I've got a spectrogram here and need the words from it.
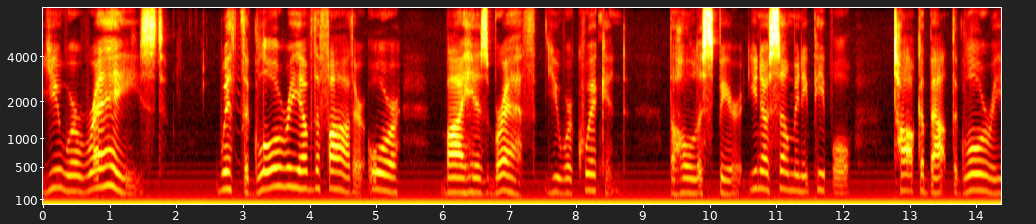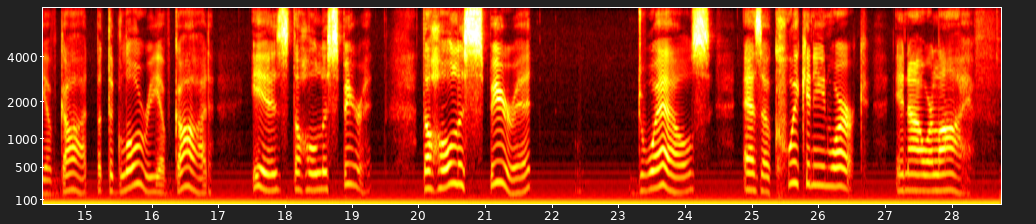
you were raised with the glory of the Father, or by his breath you were quickened, the Holy Spirit. You know, so many people talk about the glory of God, but the glory of God is the Holy Spirit. The Holy Spirit dwells as a quickening work in our life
